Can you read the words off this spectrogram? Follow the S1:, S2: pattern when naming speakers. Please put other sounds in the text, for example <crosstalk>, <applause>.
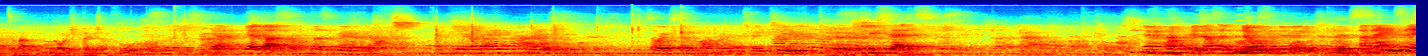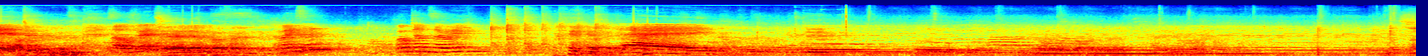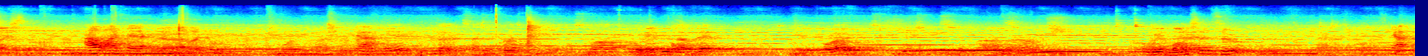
S1: much page I thought.
S2: Yeah, yeah, that's, that's a really good. Sorry, so hard running between two, two sets. Yeah, <laughs> it doesn't know what to do. Amazing! That all good?
S1: Yeah, yeah, perfect. We have long sleeve too?
S2: Yeah.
